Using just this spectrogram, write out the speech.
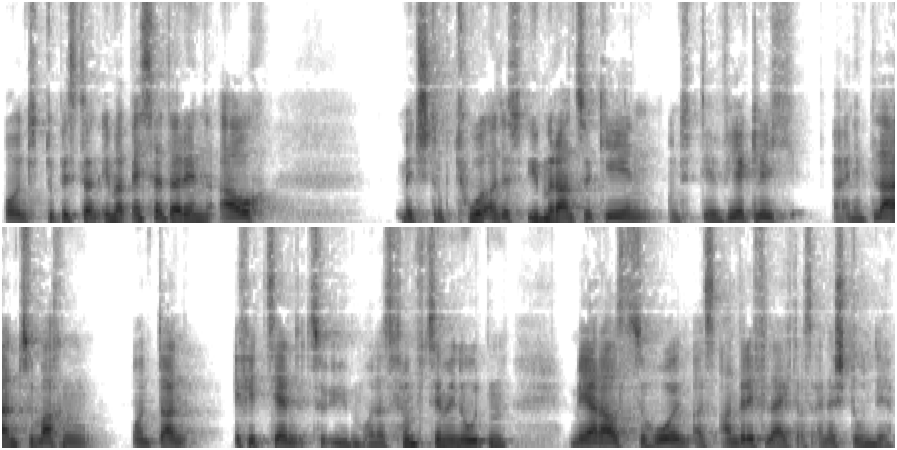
Und du bist dann immer besser darin, auch mit Struktur an das Üben ranzugehen und dir wirklich einen Plan zu machen und dann effizient zu üben und aus 15 Minuten mehr rauszuholen als andere vielleicht aus einer Stunde.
